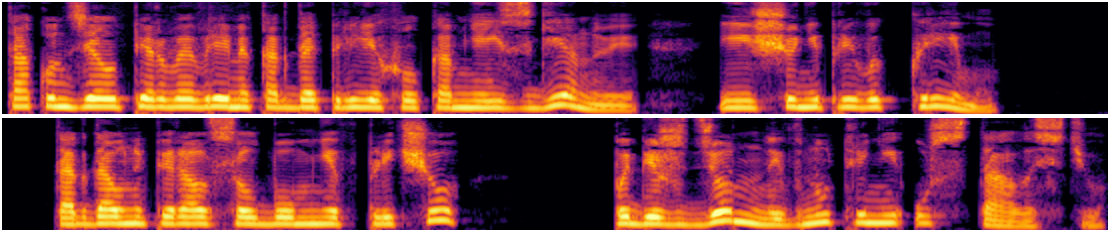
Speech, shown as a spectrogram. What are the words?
Так он делал первое время, когда переехал ко мне из Генуи и еще не привык к Риму. Тогда он упирался лбом мне в плечо, побежденный внутренней усталостью.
